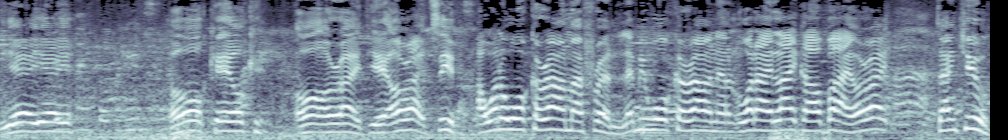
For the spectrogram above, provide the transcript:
Yeah, yeah, yeah. Okay, okay. Oh, all right. Yeah, all right. See, I want to walk around, my friend. Let me walk around, and what I like, I'll buy. All right. Thank you.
